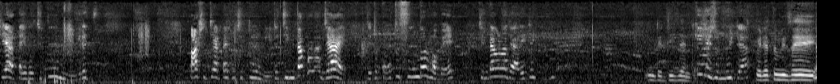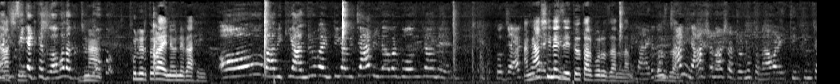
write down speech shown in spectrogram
চেয়ারটাই হচ্ছে তুমি এটা পাশে চেয়ারটাই হচ্ছে তুমি। এটা চিন্তা করা যায় যে এটা কত সুন্দর হবে। চিন্তা করা যায় এটা কি? ডিজাইনটা কিসের জন্য এটা? ওইটা তুমি যে আসে সিগারেট খেয়ে ধোয়া ফেলার জন্য? না ফুলের তো রায় না ওনে রাহে। ও ভাবি কি আন্ডারমাইন্টিং আমি জানি না আমার বোন জানে। আমি আসি নাই যেহেতু তারপরও জানলাম না এটা তো আমি বুঝলাম। জানি না আসা না আসার জন্য তো না আমার এই থিঙ্কিংটা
